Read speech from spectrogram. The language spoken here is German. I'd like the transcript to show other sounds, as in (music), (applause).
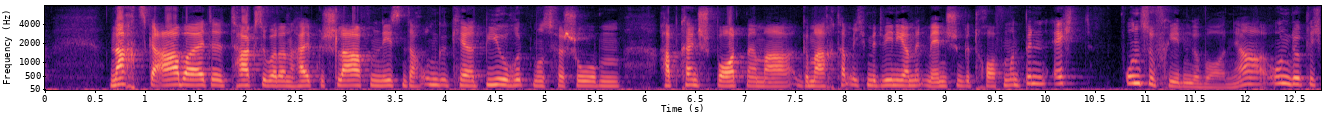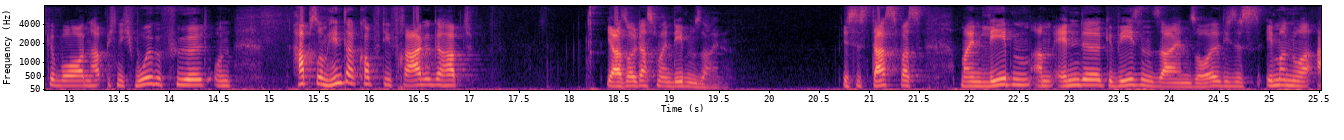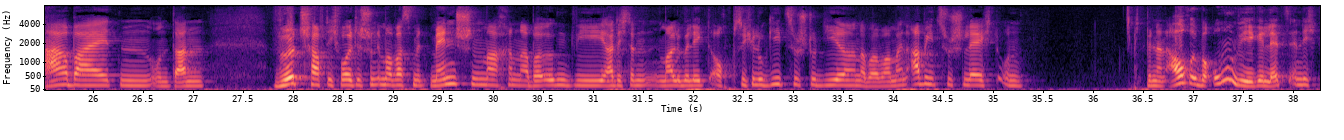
nachts gearbeitet, tagsüber dann halb geschlafen, nächsten Tag umgekehrt, Biorhythmus verschoben, habe keinen Sport mehr gemacht, habe mich mit weniger mit Menschen getroffen und bin echt unzufrieden geworden, ja, unglücklich geworden, habe mich nicht wohlgefühlt und habe so im Hinterkopf die Frage gehabt, ja, soll das mein Leben sein? Ist es das, was mein Leben am Ende gewesen sein soll? Dieses immer nur Arbeiten und dann Wirtschaft. Ich wollte schon immer was mit Menschen machen, aber irgendwie hatte ich dann mal überlegt, auch Psychologie zu studieren, aber war mein Abi zu schlecht und ich bin dann auch über Umwege letztendlich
